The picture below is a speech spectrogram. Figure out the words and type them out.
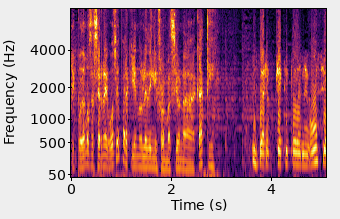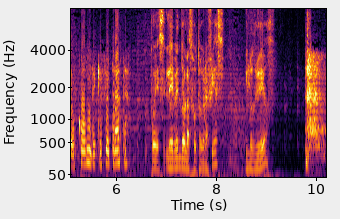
Y podemos hacer negocio para que yo no le dé la información a Katy. ¿Ver qué tipo de negocio? ¿Cómo? ¿De qué se trata? Pues le vendo las fotografías y los videos.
